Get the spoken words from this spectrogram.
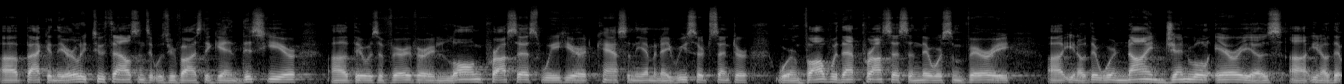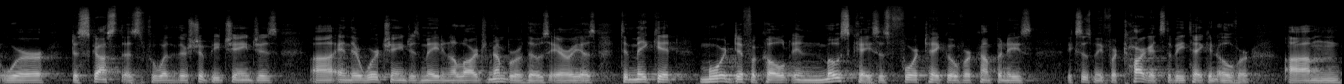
uh, back in the early 2000s. It was revised again this year. Uh, there was a very, very long process. We here at Cass and the M&A Research Center were involved with that process, and there were some very uh, you know, there were nine general areas, uh, you know, that were discussed as to whether there should be changes, uh, and there were changes made in a large number of those areas to make it more difficult in most cases for takeover companies, excuse me, for targets to be taken over. Um,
